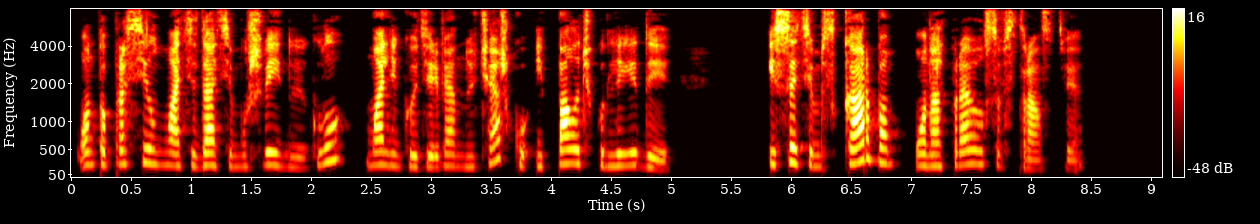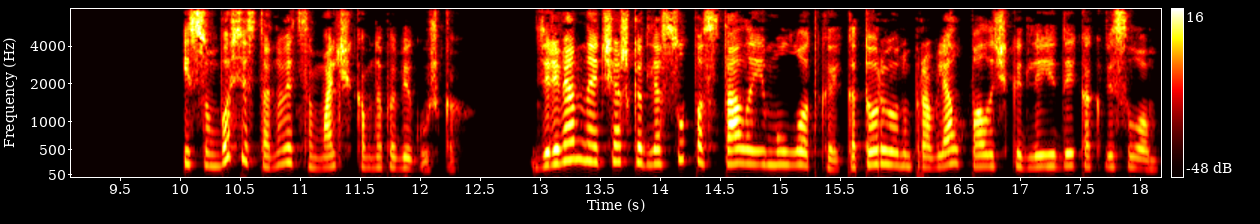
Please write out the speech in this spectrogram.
жаловаться, он попросил мать дать ему швейную иглу, маленькую деревянную чашку и палочку для еды. И с этим скарбом он отправился в странствие. И Сумбоси становится мальчиком на побегушках. Деревянная чашка для супа стала ему лодкой, которой он управлял палочкой для еды, как веслом.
